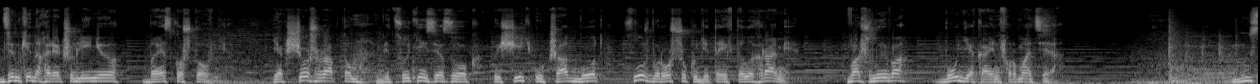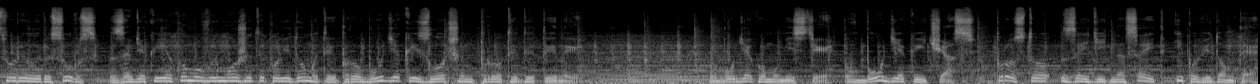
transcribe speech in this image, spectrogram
Дзвінки на гарячу лінію безкоштовні. Якщо ж раптом відсутній зв'язок, пишіть у чат-бот служби розшуку дітей в Телеграмі. Важлива будь-яка інформація. Ми створили ресурс, завдяки якому ви можете повідомити про будь-який злочин проти дитини. В будь-якому місті, в будь-який час. Просто зайдіть на сайт і повідомте,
